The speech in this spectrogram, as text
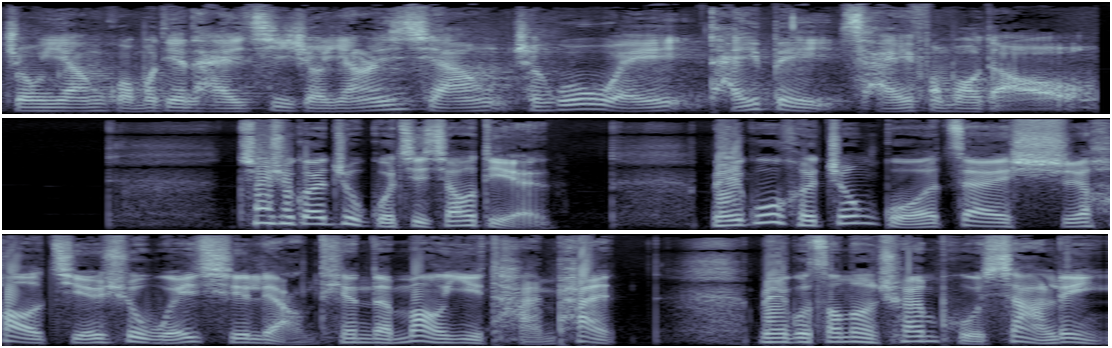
中央广播电台记者杨仁祥、陈国伟台北采访报道。继续关注国际焦点。美国和中国在十号结束为期两天的贸易谈判。美国总统川普下令，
